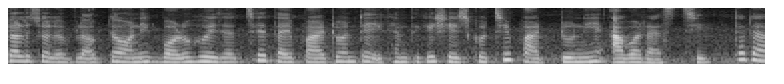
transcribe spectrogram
চলো চলো ব্লগটা অনেক বড় হয়ে যাচ্ছে, তাই পার্ট ওয়ানটা এখান থেকে শেষ করছি। পার্ট টু নিয়ে আবার আসছি। টাটা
